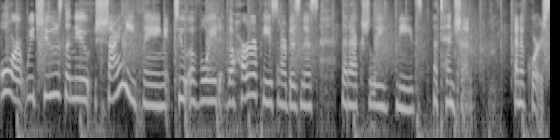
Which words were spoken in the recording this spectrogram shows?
or we choose the new shiny thing to avoid the harder piece in our business that actually needs attention. And of course,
